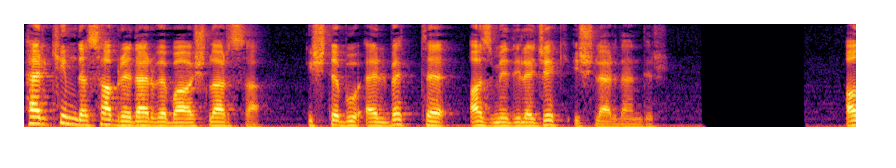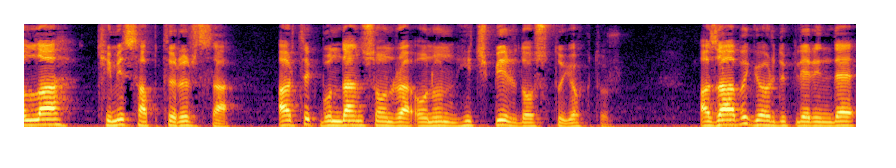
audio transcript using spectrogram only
Her kim de sabreder ve bağışlarsa, işte bu elbette azmedilecek işlerdendir. Allah kimi saptırırsa artık bundan sonra onun hiçbir dostu yoktur. Azabı gördüklerinde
